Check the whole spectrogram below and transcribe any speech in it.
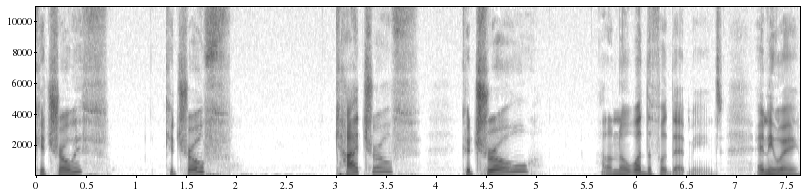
Kitroeff. Kitroph, Kitroph, Control. I don't know what the fuck that means. Anyway,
